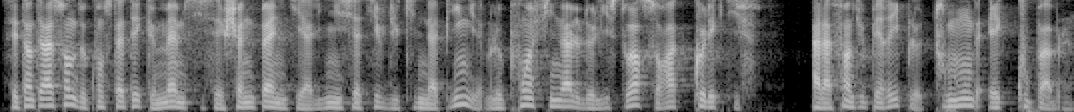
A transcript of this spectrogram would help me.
C'est intéressant de constater que même si c'est Sean Penn qui est à l'initiative du kidnapping, le point final de l'histoire sera collectif. À la fin du périple, tout le monde est coupable.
